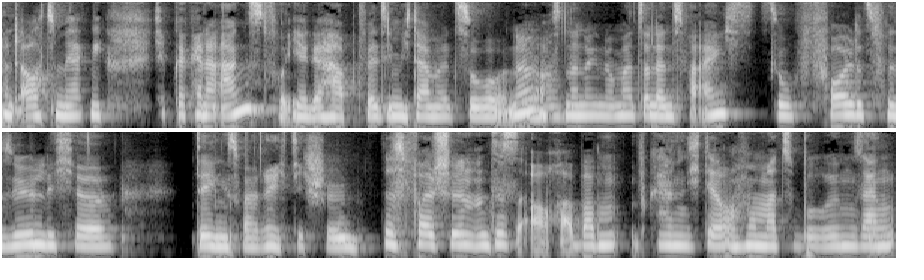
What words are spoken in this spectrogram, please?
Und auch zu merken, ich habe gar keine Angst vor ihr gehabt, weil sie mich damals so ne, Mhm. auseinandergenommen hat, sondern es war eigentlich so voll das versöhnliche Ding. Es war richtig schön. Das ist voll schön und das ist auch, aber kann ich dir auch nochmal zu beruhigen sagen,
